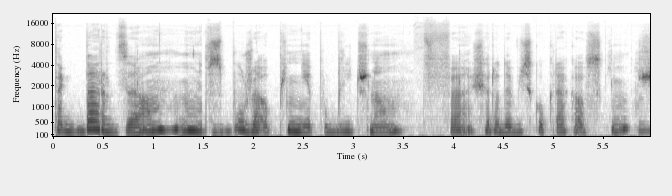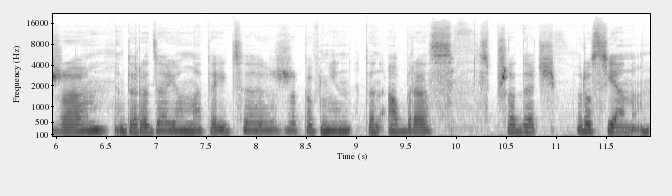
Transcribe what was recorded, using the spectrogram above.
tak bardzo wzburza opinię publiczną w środowisku krakowskim, że doradzają Matejce, że powinien ten obraz sprzedać Rosjanom.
